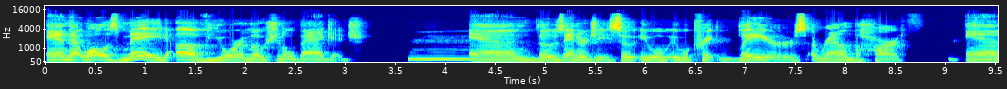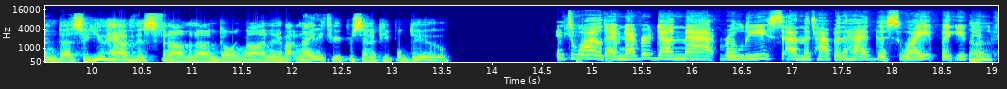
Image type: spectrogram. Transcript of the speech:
And that wall is made of your emotional baggage Mm. and those energies. So it will it will create layers around the heart. Mhm. And uh, so you have this phenomenon going on, and about 93% of people do. It's wild. I've never done that release on the top of the head, the swipe, but you can Uh-huh.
